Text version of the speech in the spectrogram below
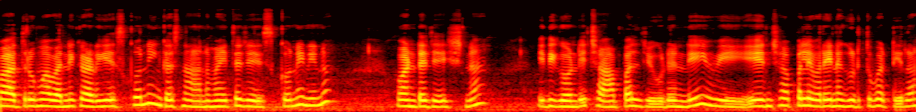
బాత్రూమ్ అవన్నీ కడిగేసుకొని ఇంకా స్నానం అయితే చేసుకొని నేను వంట చేసిన ఇదిగోండి చేపలు చూడండి. ఇవి ఏం చేపలు ఎవరైనా గుర్తుపట్టిరా?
